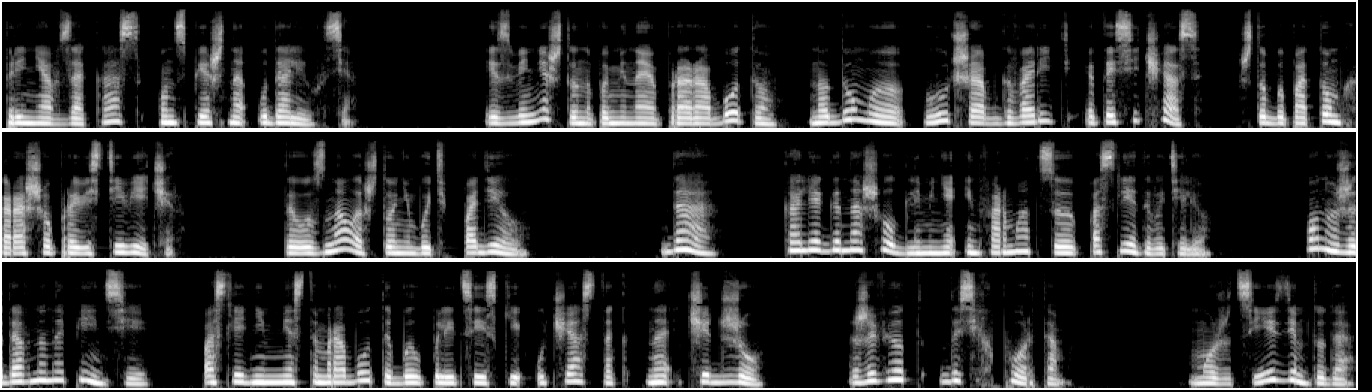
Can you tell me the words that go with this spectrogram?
Приняв заказ, он спешно удалился. «Извини, что напоминаю про работу, но думаю, лучше обговорить это сейчас, чтобы потом хорошо провести вечер. Ты узнала что-нибудь по делу?» «Да, коллега нашел для меня информацию последователю. Он уже давно на пенсии. Последним местом работы был полицейский участок на Чеджу. Живет до сих пор там. Может, съездим туда?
